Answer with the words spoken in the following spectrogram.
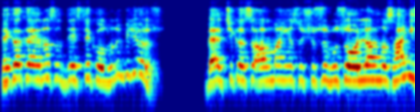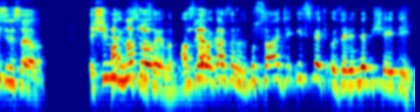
PKK'ya nasıl destek olduğunu biliyoruz. Belçika'sı, Almanya'sı, şusu, busu, Hollanda'sı hangisini sayalım? E şimdi Hangisini NATO sayalım? Aslına bakarsanız bu sadece İsveç özelinde bir şey değil.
